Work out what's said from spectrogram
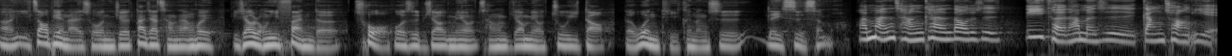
呃，以照片来说，你觉得大家常常会比较容易犯的错，或是比较没有常比较没有注意到的问题，可能是类似什么？还蛮常看到，就是。第一，可能他们是刚创业，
